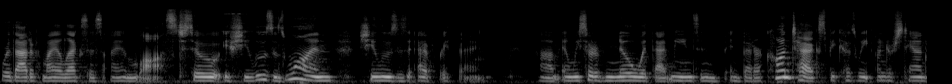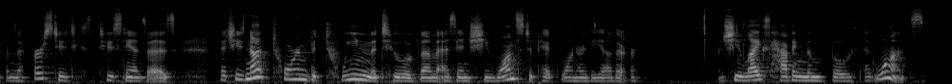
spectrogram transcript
or that of my alexis i am lost. So if she loses one she loses everything um, and we sort of know what that means in, in better context because we understand from the first two, two stanzas that she's not torn between the two of them, as in she wants to pick one or the other. She likes having them both at once,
